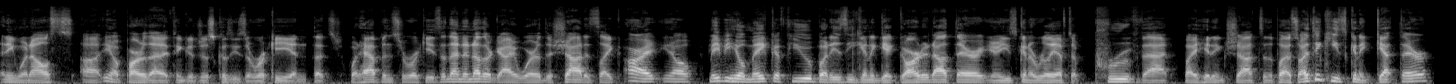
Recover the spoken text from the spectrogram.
anyone else. Uh, you know, part of that I think is just because he's a rookie and that's what happens to rookies. And then another guy where the shot is like, all right, you know, maybe he'll make a few, but is he going to get guarded out there? You know, he's going to really have to prove that by hitting shots in the playoffs. So I think he's going to get there there.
